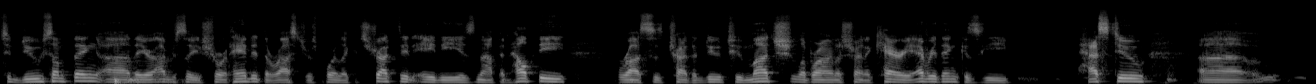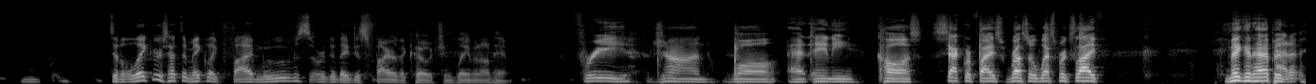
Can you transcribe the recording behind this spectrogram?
to do something. Uh, they are obviously shorthanded. The roster is poorly constructed. AD has not been healthy. Russ has tried to do too much. LeBron is trying to carry everything because he has to. Uh, do the Lakers have to make like five moves, or did they just fire the coach and blame it on him? Free John Wall at any cost. Sacrifice Russell Westbrook's life. Make it happen. Adam,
